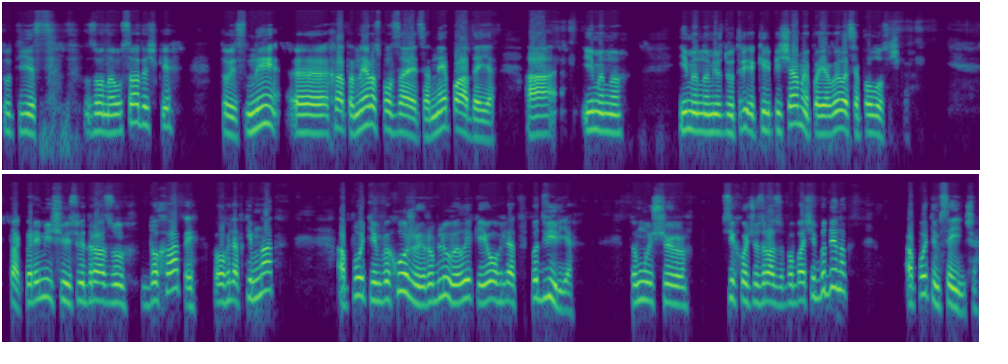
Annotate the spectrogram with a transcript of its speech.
Тут є зона усадочки. Тобто не, е, хата не розползається, не падає, а іменно, іменно між кирпичами з'явилася полосочка. Так, переміщуюсь відразу до хати огляд кімнат, а потім виходжу і роблю великий огляд подвір'я. Тому що всі хочуть зразу побачити будинок, а потім все інше.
